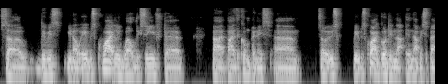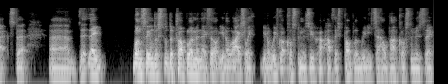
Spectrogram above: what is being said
so there was, you know, it was quietly well received uh, by by the companies. Um, so it was it was quite good in that in that respect that um, that they once they understood the problem and they thought, you know, actually, you know, we've got customers who have this problem. We need to help our customers. They,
